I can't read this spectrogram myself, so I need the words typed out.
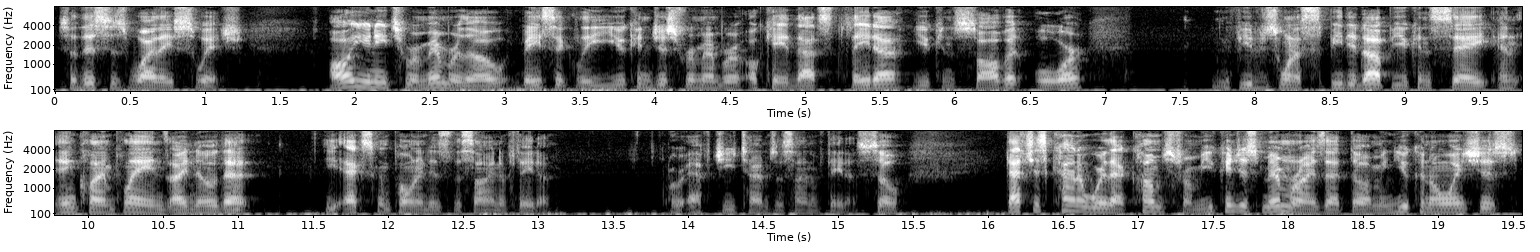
So this is why they switch. All you need to remember, though, basically, you can just remember, okay, that's theta. You can solve it. Or if you just want to speed it up, you can say, in inclined planes, I know that the x component is the sine of theta, or fg times the sine of theta. So that's just kind of where that comes from. You can just memorize that, though. I mean, you can always just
